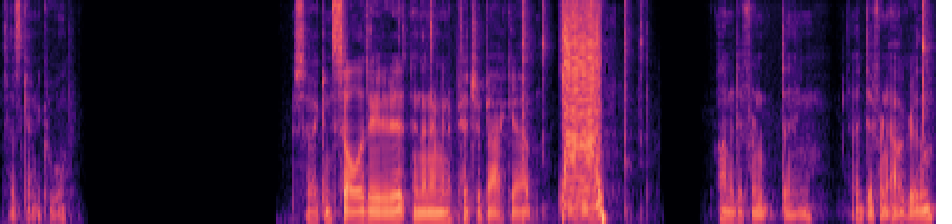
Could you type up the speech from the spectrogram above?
So that's kind of cool. So I consolidated it and then I'm going to pitch it back up on a different thing, a different algorithm.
